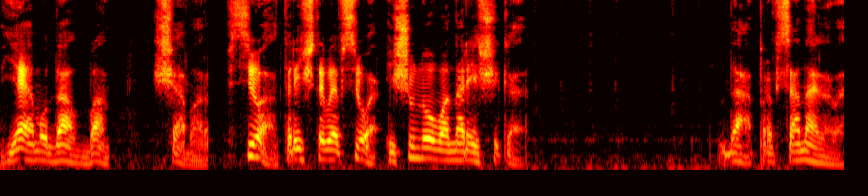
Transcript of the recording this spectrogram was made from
Я ему дал бан. Щабар. Все, Трич ТВ все. Ищу нового нарезчика. Да, профессионального.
